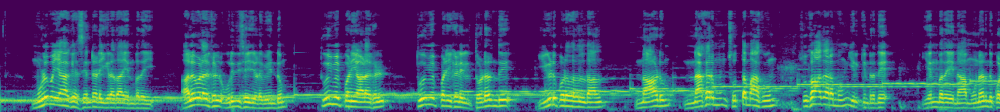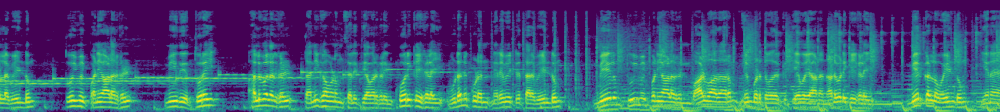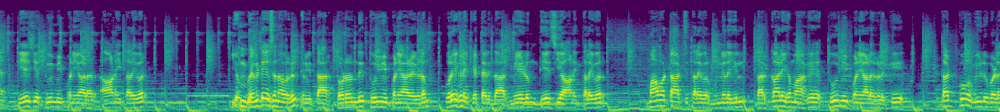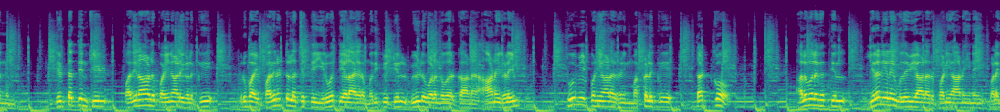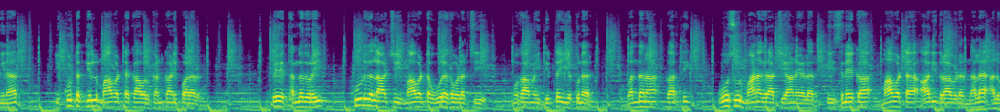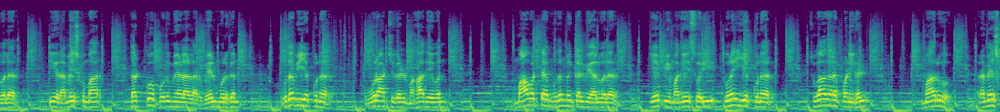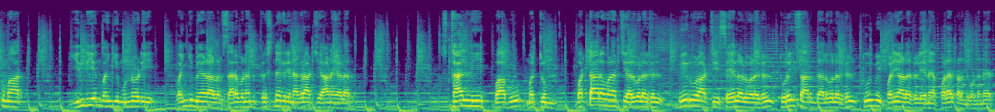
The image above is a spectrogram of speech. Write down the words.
முழுமையாக சென்றடைகிறதா என்பதை அலுவலர்கள் உறுதி செய்திட வேண்டும். தூய்மை பணியாளர்கள் தூய்மை பணிகளில் தொடர்ந்து ஈடுபடுவதால்தான் நாடும் நகரமும் சுத்தமாகவும் சுகாதாரமும் இருக்கின்றது என்பதை நாம் உணர்ந்து கொள்ள வேண்டும். தூய்மை பணியாளர்கள் மீது துறை அலுவலர்கள் தனி கவனம் செலுத்தி அவர்களின் கோரிக்கைகளை உடனுக்குடன் நிறைவேற்றித் தர வேண்டும். மேலும் தூய்மை பணியாளர்களின் வாழ்வாதாரம் மேம்படுத்துவதற்கு தேவையான நடவடிக்கைகளை மேற்கொள்ள வேண்டும் என தேசிய தூய்மை பணியாளர் ஆணை தலைவர் எம் வெங்கடேசன் அவர்கள் தெரிவித்தார். தொடர்ந்து தூய்மை பணியாளர்களிடம் குறைகளை கேட்டறிந்தார். மேலும் தேசிய ஆணைத் தலைவர் மாவட்ட ஆட்சித்தலைவர் முன்னிலையில் தற்காலிகமாக தூய்மை பணியாளர்களுக்கு தட்கோ வீடு வழங்கும் திட்டத்தின் கீழ் பதினாலு பயனாளிகளுக்கு ரூபாய் பதினெட்டு லட்சத்தி இருபத்தி ஏழாயிரம் மதிப்பீட்டில் வீடு வழங்குவதற்கான ஆணைகளையும் தூய்மை பணியாளர்களின் மக்களுக்கு தட்கோ அலுவலகத்தில் இளநிலை உதவியாளர் பணி ஆணையினை வழங்கினார். இக்கூட்டத்தில் மாவட்ட காவல் கண்காணிப்பாளர் பே. தங்கதுரை கூடுதல் ஆட்சி மாவட்ட ஊரக வளர்ச்சி முகாமை திட்ட இயக்குனர் வந்தனா கார்த்திக் ஓசூர் மாநகராட்சி ஆணையாளர் டி. சினேகா மாவட்ட ஆதி திராவிடர் நல அலுவலர் டி. ரமேஷ்குமார் தட்கோ பொது மேலாளர் வேல்முருகன் உதவி இயக்குனர் ஊராட்சிகள் மகாதேவன் மாவட்ட முதன்மை கல்வி அலுவலர் கே. பி. மகேஸ்வரி துணை இயக்குனர் சுகாதாரப் பணிகள் மாரு ரமேஷ்குமார் இந்தியன் வங்கி முன்னோடி வங்கி மேலாளர் சரவணன் கிருஷ்ணகிரி நகராட்சி ஆணையாளர் ஸ்டாலினி பாபு மற்றும் வட்டார வளர்ச்சி அலுவலர்கள் பேரூராட்சி செயல் அலுவலர்கள் துறை சார்ந்த அலுவலர்கள் தூய்மை பணியாளர்கள் என பலர் கலந்து கொண்டனர்.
